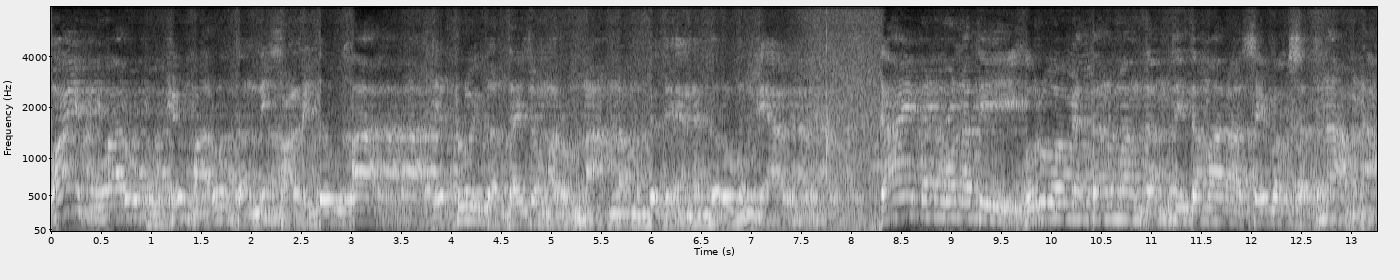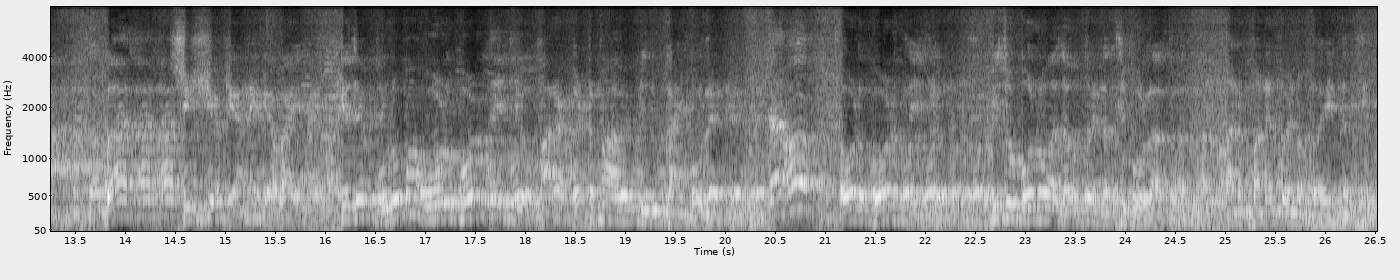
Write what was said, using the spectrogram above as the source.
ભાઈ હુવારું ભૂખે મારું તનની પાળી દઉં ખાલ. એટલું કરતા જો મારું નામ ના મૂકે તો એને કરવું ન્યાલ કાંઈ બનવું નથી. ગુરુ, અમે તન, મન, ધનથી તમારા સેવક સતનામના. બસ, શિષ્ય કેને કહેવાય? કે જે ગુરુમાં ઓળઘોળ થઈ ગયો. મારા ઘટમાં હવે બીજું કાંઈ બોલે નહીં. ઓળઘોળ થઈ ગયો. બીજું બોલવા જાઉં તોય નથી બોલાતું. અને મને કોઈનો ભય નથી.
